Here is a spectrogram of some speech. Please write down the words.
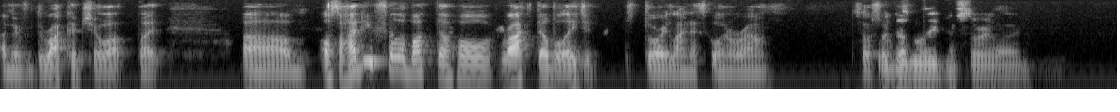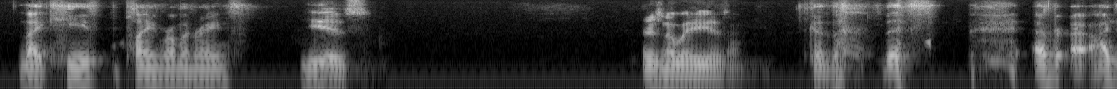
I mean, The Rock could show up, but um, also, how do you feel about the whole Rock double agent storyline that's going around? So, what double agent storyline? Like he's playing Roman Reigns. He is. There's no way he isn't. Because this, every, I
